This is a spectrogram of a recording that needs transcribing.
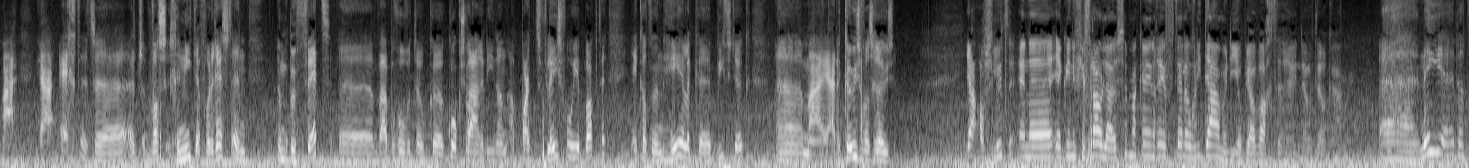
Maar ja, echt, het, het was genieten. Voor de rest een, een buffet. waar bijvoorbeeld ook koks waren die dan apart vlees voor je bakten. Ik had een heerlijk biefstuk. maar ja, de keuze was reuze. Ja, absoluut. En ja, ik weet niet of je vrouw luistert, maar kan je nog even vertellen over die dame die op jou wacht in de hotelkamer? Uh, nee, dat,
